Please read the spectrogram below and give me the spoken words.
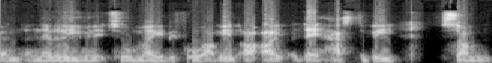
and, and they're leaving it till May before. I mean, I, I there has to be some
